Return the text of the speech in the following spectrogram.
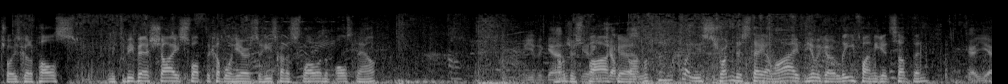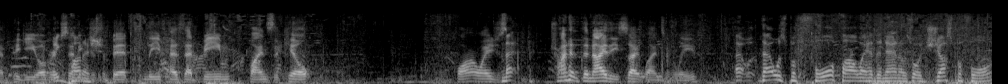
Choi's got a pulse. I mean, to be fair, Shy swapped a couple here, so he's kind of slow on the pulse now. Leave again. Hungry getting Spark jumped uh, on. look, look like he's struggling to stay alive. Here we go. Lee finally gets something. Okay, yeah, Piggy overextending just a bit. Leave has that beam, finds the kill. Farway, just That- trying to deny these sightlines of Leave. That, that was before Farway had the nanos, or just before.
